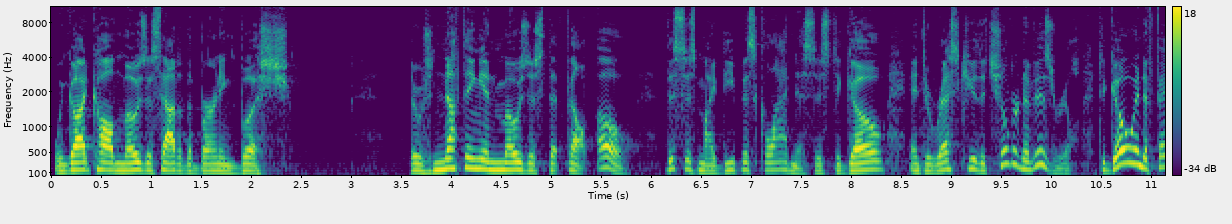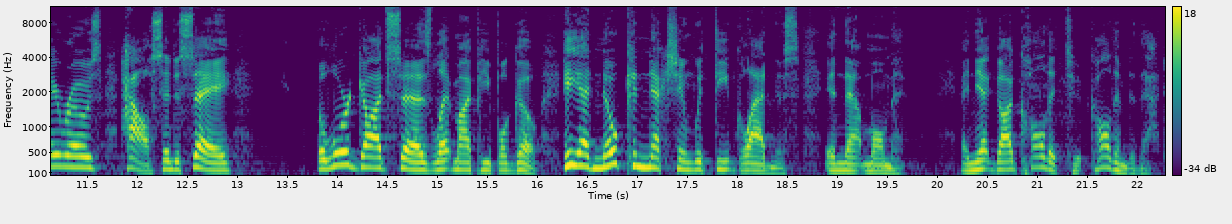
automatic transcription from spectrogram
When God called Moses out of the burning bush, there was nothing in Moses that felt, oh, this is my deepest gladness, is to go and to rescue the children of Israel, to go into Pharaoh's house and to say, the Lord God says, Let my people go. He had no connection with deep gladness in that moment. And yet God called, it to, called him to that.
